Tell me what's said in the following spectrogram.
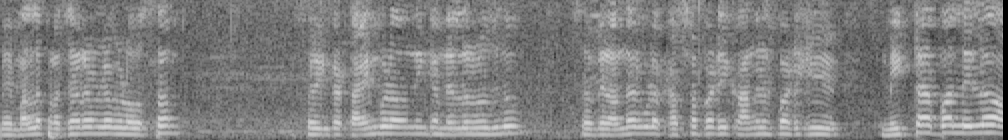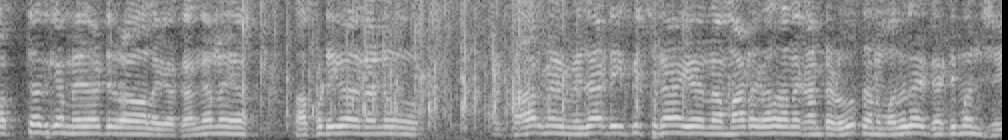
మేము మళ్ళీ ప్రచారంలో కూడా వస్తాం. సో ఇంకా టైం కూడా ఉంది ఇంకా నెల రోజులు. సో మీరు అందరూ కూడా కష్టపడి కాంగ్రెస్ పార్టీకి మిట్టాపల్లిలో అత్యధిక మెజార్టీ రావాలి. ఇక గంగన్న అప్పటిగా నన్ను సార్ మేము మెజార్టీ ఇప్పించినా ఇక నా మాట కాదని అంటాడు. తను మొదలే గట్టి మనిషి.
